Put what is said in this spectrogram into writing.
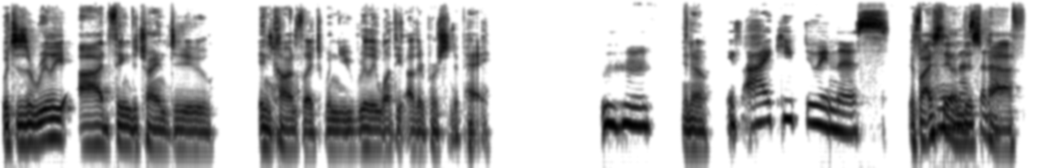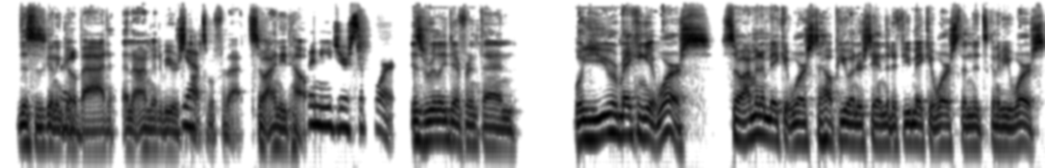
which is a really odd thing to try and do in conflict when you really want the other person to pay. hmm You know, If I keep doing this, if I stay on this it up. path, this is gonna go bad, and I'm gonna be responsible for that. So I need help. I need your support. is really different than well you're making it worse so i'm going to make it worse to help you understand that if you make it worse then it's going to be worse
